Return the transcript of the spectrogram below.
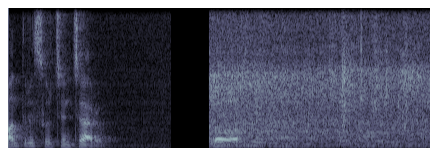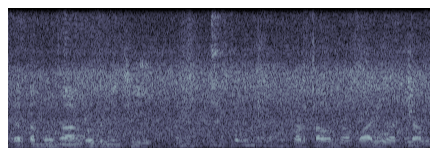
మంత్రి సూచించారు. గత మూడు నాలుగు రోజుల నుంచి పడతా ఉన్న భారీ వర్షాలు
